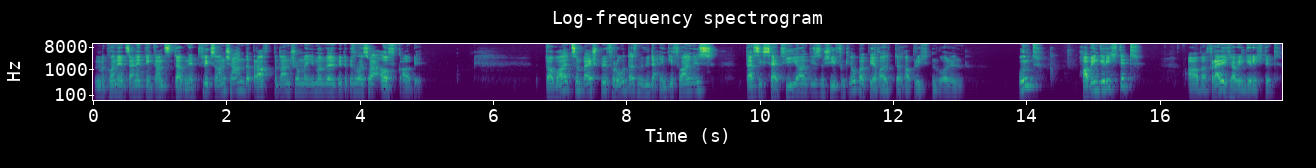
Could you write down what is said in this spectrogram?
man kann jetzt auch nicht den ganzen Tag Netflix anschauen, da braucht man dann schon mal immer wieder ein bisschen so eine Aufgabe. Da war ich zum Beispiel froh, dass mir wieder eingefallen ist, dass ich seit vier Jahren diesen schiefen Klopapierhalter habe richten wollen. Und habe ihn gerichtet, aber freilich habe ich ihn gerichtet.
